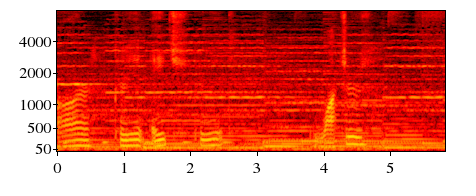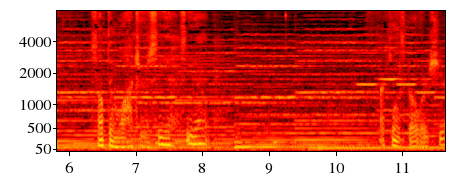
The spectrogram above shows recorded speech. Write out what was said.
R period H period. Watchers. Something watchers. See see that? I can't spell word shit.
